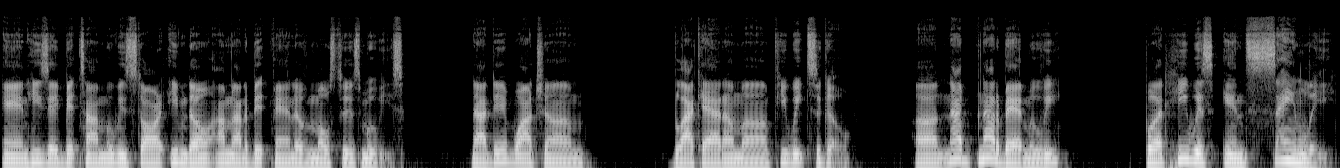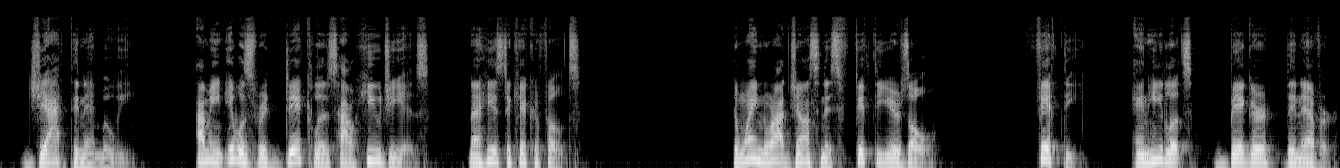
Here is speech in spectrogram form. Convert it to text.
And he's a bit time movie star, even though I'm not a big fan of most of his movies. Now, I did watch um, Black Adam uh, a few weeks ago. Uh, not not a bad movie but he was insanely jacked in that movie. I mean, it was ridiculous how huge he is. Now, here's the kicker, folks. Dwayne Rock Johnson is 50 years old. 50. And he looks bigger than ever.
